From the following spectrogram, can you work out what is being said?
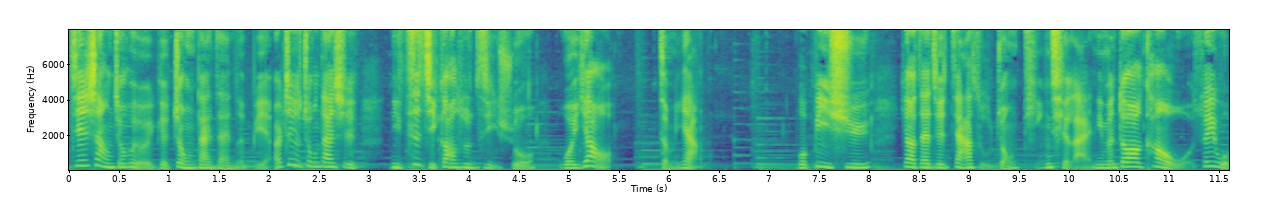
肩上就会有一个重担在那边，而这个重担是你自己告诉自己说我要怎么样，我必须要在这家族中挺起来，你们都要靠我，所以我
